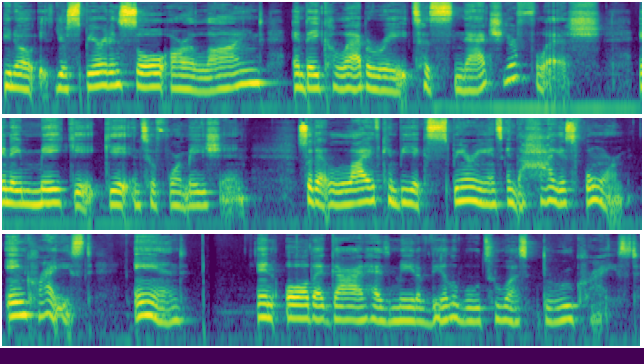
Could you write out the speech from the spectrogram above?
You know, your spirit and soul are aligned and they collaborate to snatch your flesh and they make it get into formation so that life can be experienced in the highest form in Christ and in all that God has made available to us through Christ.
